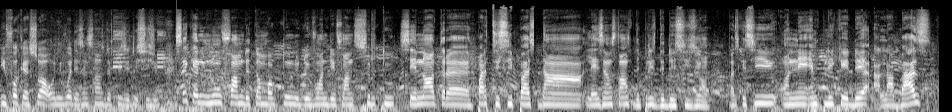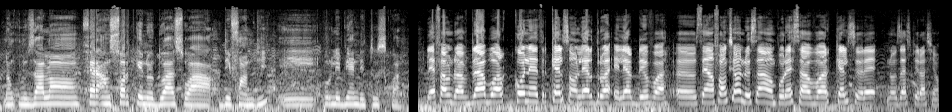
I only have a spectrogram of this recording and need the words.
il faut qu'elle soit au niveau des instances de prise de décision. Ce que nous, femmes de Tombouctou, nous devons défendre surtout, c'est notre euh, participation dans les instances de prise de décision. Parce que si on est impliqué dès à la base, nous allons faire en sorte que nos droits soient défendus et pour le bien de tous. Les femmes doivent d'abord connaître quels sont leurs droits et leurs devoirs. Euh, c'est en fonction de ça on pourrait savoir quelles seraient nos aspirations.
